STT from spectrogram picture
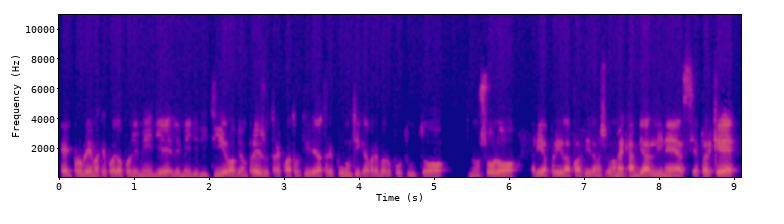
E il problema è che poi dopo le medie, le medie di tiro abbiamo preso 3-4 tiri da tre punti che avrebbero potuto non solo riaprire la partita, ma secondo me cambiare l'inerzia, perché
